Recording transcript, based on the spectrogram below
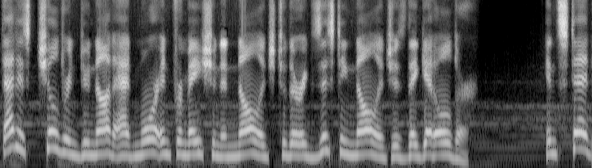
That is, children do not add more information and knowledge to their existing knowledge as they get older. Instead,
